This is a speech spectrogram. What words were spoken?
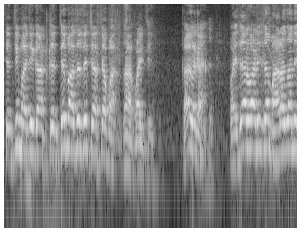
त्यांची माझी गाठ त्यांचे माझं ते चर्चा पा- व्हायची. कळलं काय? पैजारवाडीच्या महाराजाने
